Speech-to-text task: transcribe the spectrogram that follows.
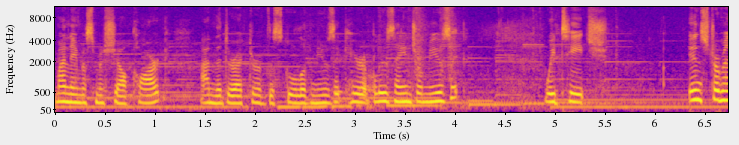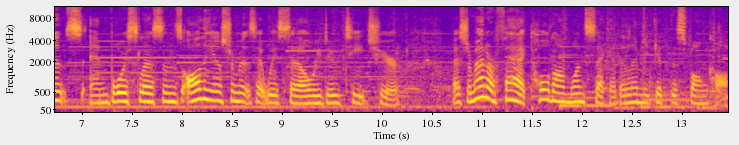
My name is Michele Clark. I'm the director of the School of Music here at Blues Angel Music. We teach instruments and voice lessons. All the instruments that we sell, we do teach here. As a matter of fact, hold on one second and let me get this phone call.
